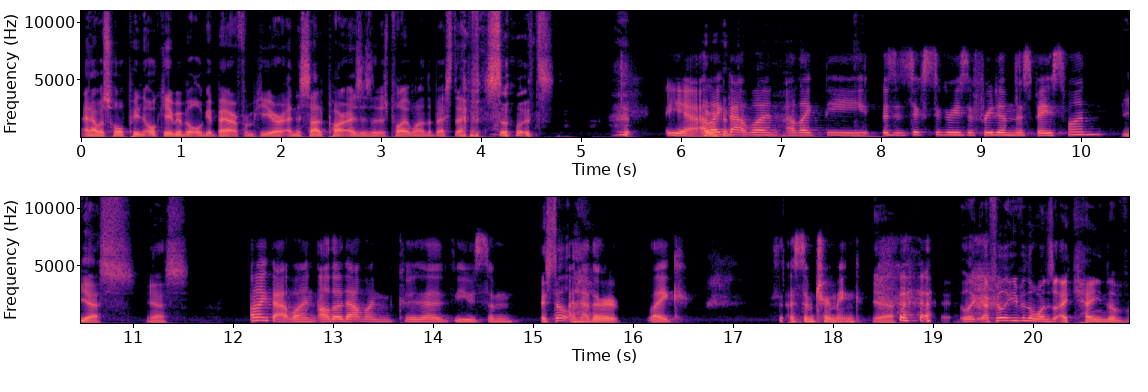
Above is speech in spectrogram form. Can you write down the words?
and I was hoping, okay, maybe it'll get better from here. And the sad part is, is that it's probably one of the best episodes. Yeah, I I like that one. I like the is it Six Degrees of Freedom, the space one. yes, yes. I like that one. Although that one could have used some It's still another like some trimming. yeah. Eh, like I feel like even the ones that I kind of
